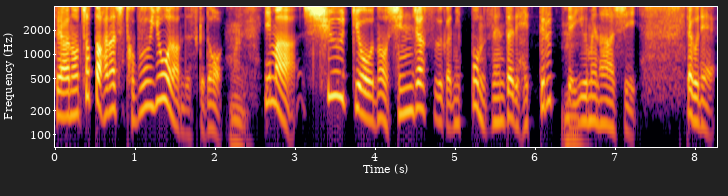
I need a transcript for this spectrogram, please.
であのちょっと話飛ぶようなんですけどはい。今宗教の信者数が日本全体で減ってるって有名な話、だけどね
